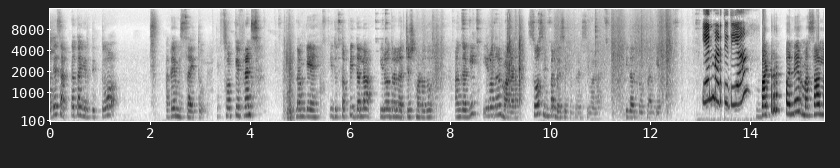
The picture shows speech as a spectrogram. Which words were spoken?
ಅದೇ ಸಖತ್ತಾಗಿರ್ತಿತ್ತು. ಅದೇ ಮಿಸ್ ಆಯ್ತು. ಇಟ್ಸ್ ಓಕೆ ಫ್ರೆಂಡ್ಸ್ ನಮಗೆ ಇದು ತಪ್ಪಿದ್ದಲ್ಲ ಇರೋದ್ರಲ್ಲಿ ಅಡ್ಜಸ್ಟ್ ಮಾಡೋದು. ಹಂಗಾಗಿ ಇರೋದ್ರಲ್ಲಿ ಮಾಡೋಣ. ಸೊ ಸಿಂಪಲ್ ರೆಸಿಪಿ ಫ್ರೆಂಡ್ಸ್ ಇವಾಗ. ಇದಂತೂ ನನಗೆ ಬಟರ್ ಪನ್ನೀರ್ ಮಸಾಲ.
